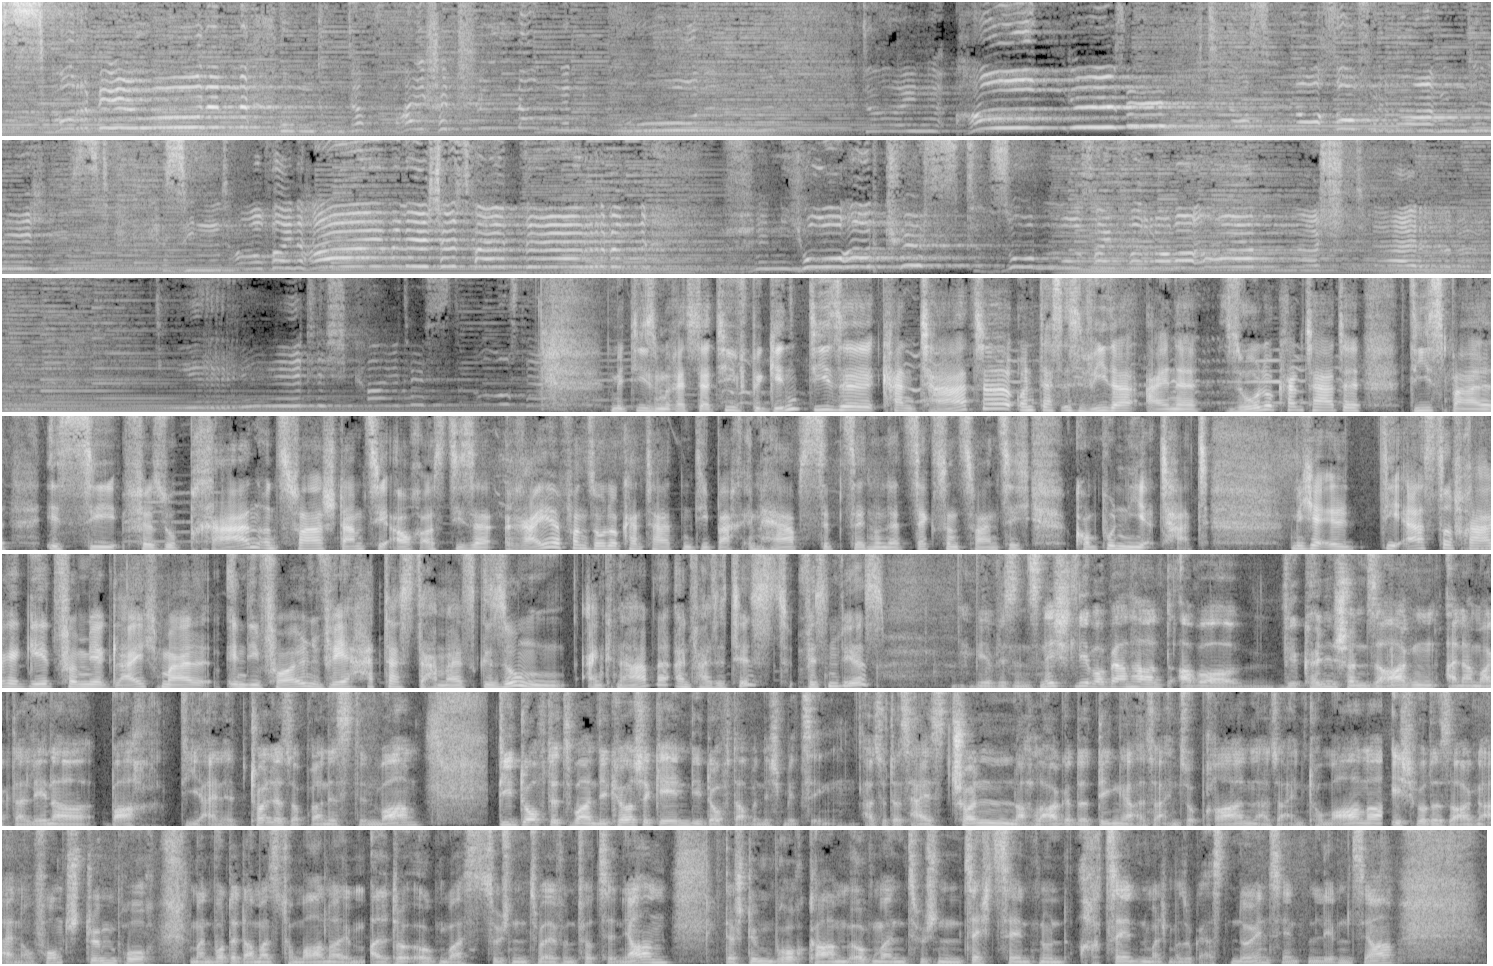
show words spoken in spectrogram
Skorpionen und unter falschen Schlangen wohnen. Dein Angesicht, das noch so freundlich ist, sind auf ein heimliches Verderben. Wenn Johann küsst, so muss er mit diesem Rezitativ beginnt diese Kantate und das ist wieder eine Solokantate. Diesmal ist sie für Sopran und zwar stammt sie auch aus dieser Reihe von Solokantaten, die Bach im Herbst 1726 komponiert hat. Michael, die erste Frage geht von mir gleich mal in die Vollen. Wer hat das damals gesungen? Ein Knabe, ein Falsettist? Wissen wir es? Wir wissen es nicht, lieber Bernhard, aber wir können schon sagen, Anna Magdalena Bach, die eine tolle Sopranistin war, die durfte zwar in die Kirche gehen, die durfte aber nicht mitsingen. Also das heißt schon nach Lage der Dinge, also ein Sopran, also ein Thomaner. Ich würde sagen, einer Formstimmbruch. Man wurde damals Thomaner im Alter irgendwas zwischen 12 und 14 Jahren. Der Stimmbruch kam irgendwann zwischen 16. und 18., manchmal sogar erst 19. Lebensjahr.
